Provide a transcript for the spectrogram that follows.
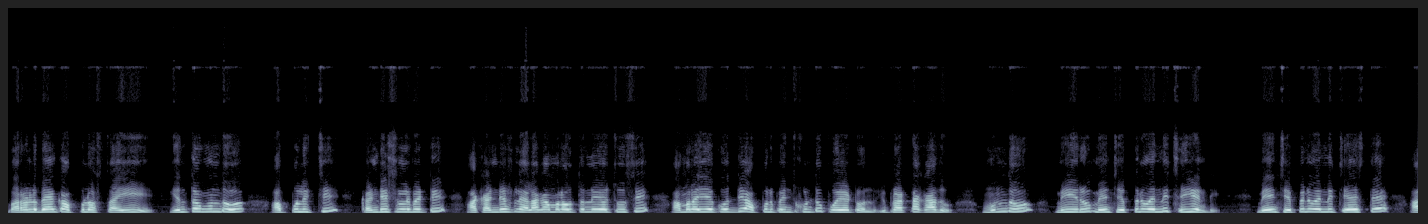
వరల్డ్ బ్యాంక్ అప్పులు వస్తాయి. ఇంతకుముందు అప్పులు ఇచ్చి కండిషన్లు పెట్టి ఆ కండిషన్లు ఎలాగ అమలవుతున్నాయో చూసి అమలయ్యే కొద్దీ అప్పులు పెంచుకుంటూ పోయేటోళ్ళు. ఇప్పుడు అట్టా కాదు. ముందు మీరు మేము చెప్పినవన్నీ చెయ్యండి. మేము చెప్పినవన్నీ చేస్తే ఆ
